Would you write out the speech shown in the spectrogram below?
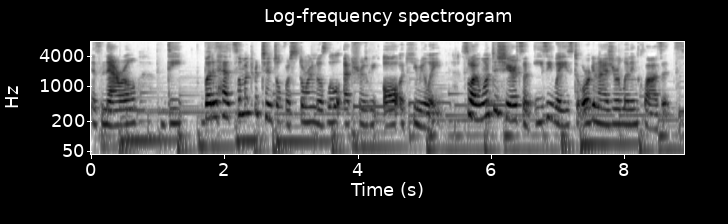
It's narrow, deep, but it has so much potential for storing those little extras we all accumulate. So I want to share some easy ways to organize your linen closets.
